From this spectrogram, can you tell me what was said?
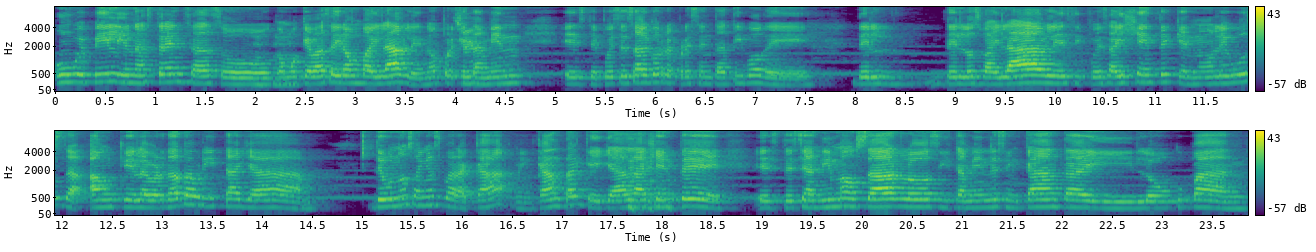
un huipil y unas trenzas o como que vas a ir a un bailable, ¿no? Porque también, este, pues es algo representativo de, del de los bailables y pues hay gente que no le gusta, aunque la verdad ahorita ya de unos años para acá me encanta que ya la gente este, se anima a usarlos y también les encanta y lo ocupan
